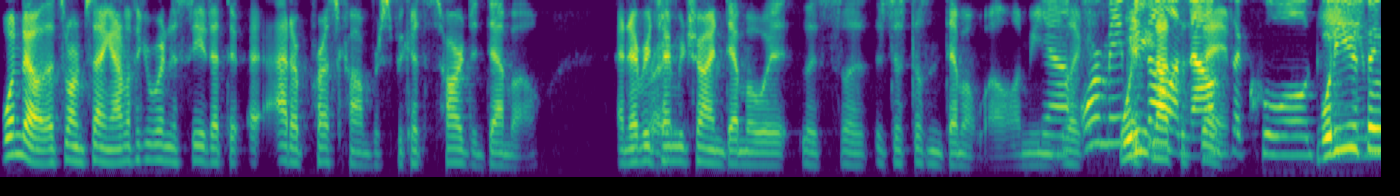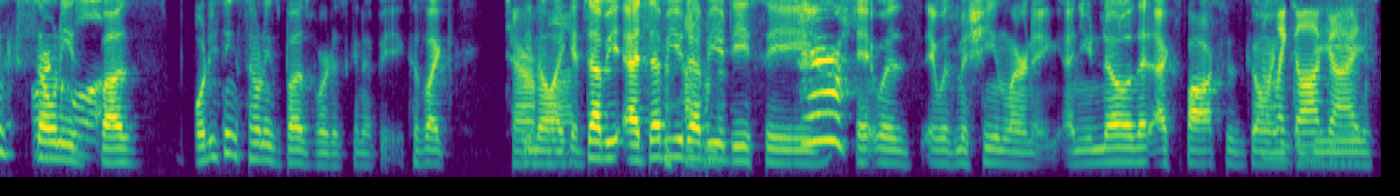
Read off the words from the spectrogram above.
well, no, that's what I'm saying. I don't think we're going to see it at the at a press conference because it's hard to demo. And every time you try and demo it, it's, uh, it just doesn't demo well. I mean, Yeah, like, or maybe do they'll not the announce same. a cool. Game What do you think Sony's cool- buzz? What do you think Sony's buzzword is going to be? Because like you know, like at. W at I don't know. WWDC, Teraflops. it was it was machine learning, and you know that Xbox is going to be like. Oh my god, be guys!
